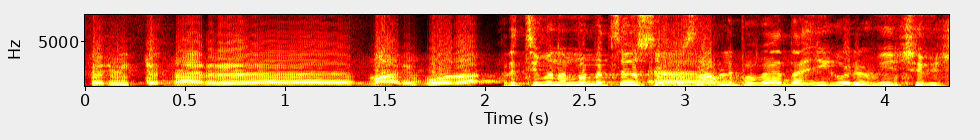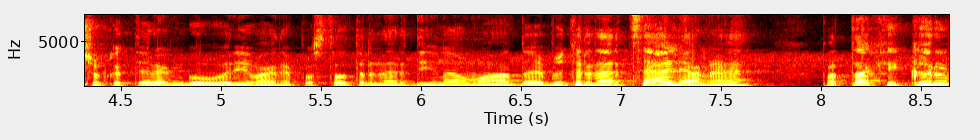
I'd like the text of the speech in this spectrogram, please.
prvi trener uh, Maribora. Recimo na MMC so uh, pozabili povedati, da Igor Jovičevič, o katerem govoriva, je postal trener Dinama, da je bil trener celja, ne? Pa tako je kar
